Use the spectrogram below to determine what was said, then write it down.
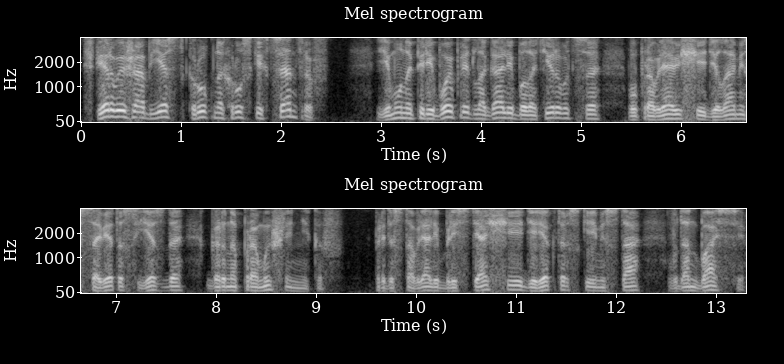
В первый же объезд крупных русских центров ему наперебой предлагали баллотироваться в управляющие делами Совета съезда горнопромышленников, предоставляли блестящие директорские места в Донбассе,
